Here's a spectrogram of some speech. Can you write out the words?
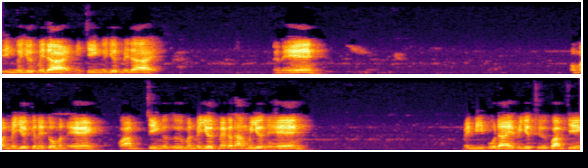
จริงก็ยึดไม่ได้ ไม่จริงก็ยึดไม่ได้ นั่นเอง เพราะมันไม่ยึดกันในตัวมันเอง ความจริงก็คือมันไม่ยึดแม้กระทั่งไม่ยึดเอง ไม่มีผู้ใดไปยึดถือความจริง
